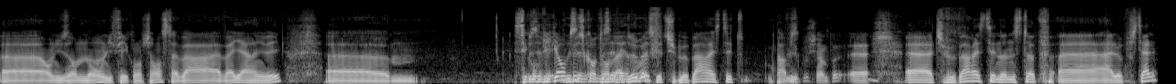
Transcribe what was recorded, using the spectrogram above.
En lui disant non on lui fait confiance ça va va y arriver c'est compliqué avez- en plus avez- quand on a deux parce que tu peux pas rester tout... pardon. Du coup je suis un peu euh, euh, tu peux pas rester non-stop euh, à l'hôpital.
